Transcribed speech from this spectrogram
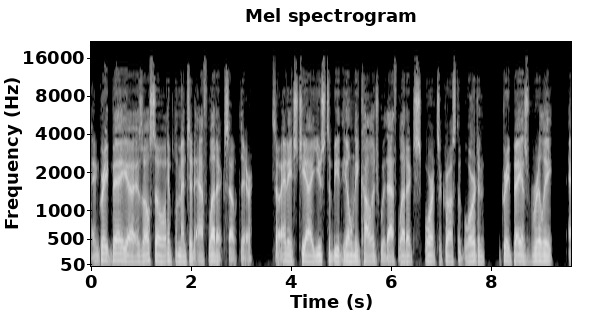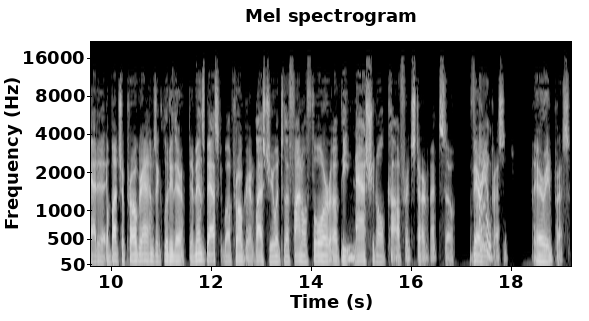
And Great Bay uh, has also implemented athletics out there. So NHTI used to be the only college with athletics sports across the board, and Great Bay has really added a bunch of programs, including their, their men's basketball program last year went to the final four of the national conference tournament. So very oh. impressive. Very impressive.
